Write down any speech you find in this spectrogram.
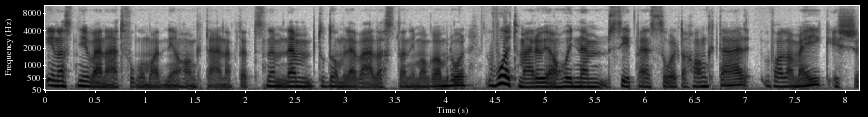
Én azt nyilván át fogom adni a hangtálnak, tehát ezt nem, nem tudom leválasztani magamról. Volt már olyan, hogy nem szépen szólt a hangtál valamelyik, és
